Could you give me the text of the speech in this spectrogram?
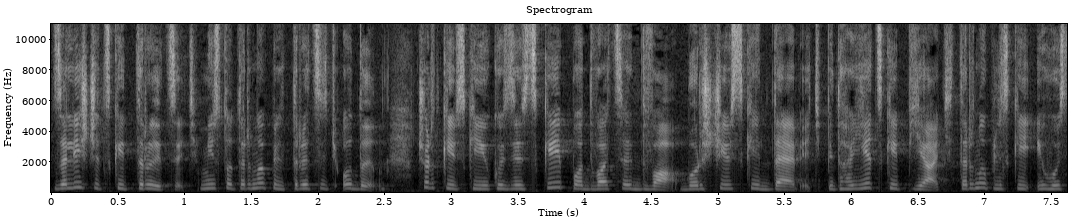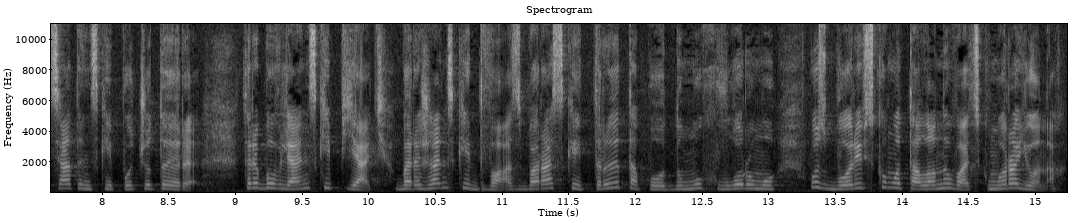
Заліщицький 30, місто Тернопіль 31, Чортківський і Козівський по 22, Борщівський 9, Підгаєцький 5, Тернопільський і Гусятинський по 4, Теребовлянський 5, Бережанський 2, Збаразький 3 та по одному хворому у Зборівському та Лановацькому районах.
